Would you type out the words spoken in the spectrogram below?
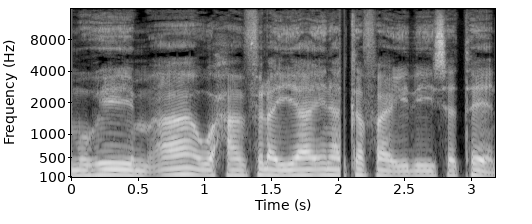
muhiim ah waxaan filayaa inaad ka faa'iidaysateen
